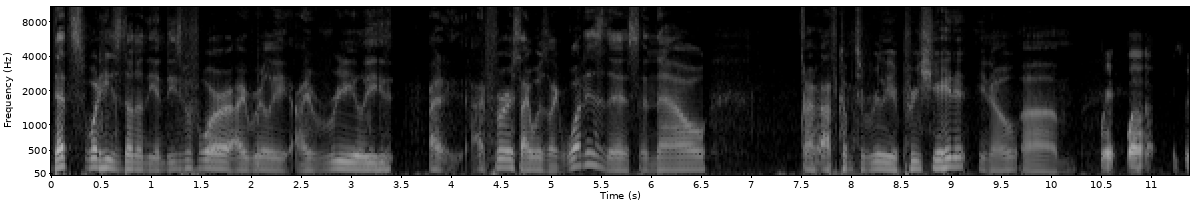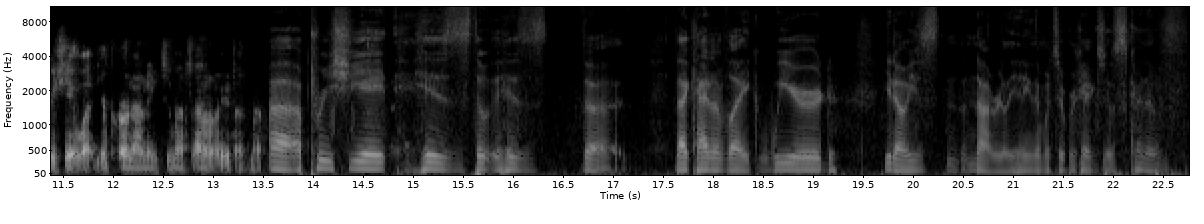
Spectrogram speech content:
that's what he's done on the Indies before? I really, I really, I at first I was like, what is this? And now I, have come to really appreciate it. You know. Um, Wait, what? Appreciate what? You're pronouncing too much. I don't know what you're talking about. Uh, appreciate his the his the that kind of like weird. You know, he's not really hitting them with super kicks, just kind of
